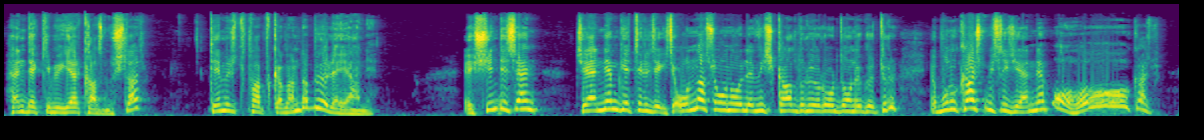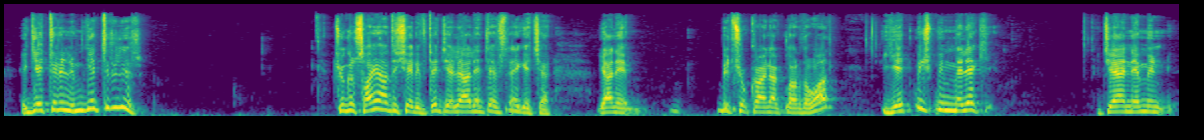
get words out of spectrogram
hendek gibi yer kazmışlar. Demir fabrikalarında böyle yani. E şimdi sen cehennem getirilecek. İşte ondan sonra onu öyle vinç kaldırıyor orada onu götürür. E bunun kaç misli cehennem? Oho kaç. E getirilir mi? Getirilir. Çünkü Sahih hadis-i şerifte Celal'in tefsirine geçer. Yani birçok kaynaklarda var. 70 bin melek cehennemin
